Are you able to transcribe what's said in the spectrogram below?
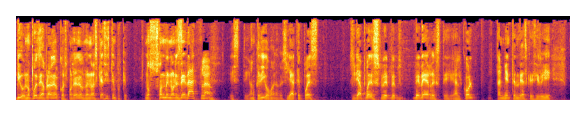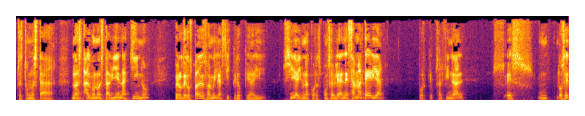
digo no puedes hablar de la corresponsabilidad de los menores que asisten porque no son menores de edad claro este aunque digo bueno si ya te puedes si ya puedes beber este alcohol también tendrías que decir oye pues esto no está no es algo no está bien aquí no pero de los padres de familia sí creo que hay sí hay una corresponsabilidad en esa materia porque pues al final es o sea,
